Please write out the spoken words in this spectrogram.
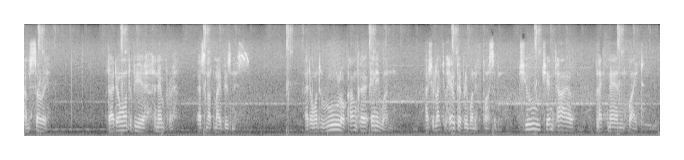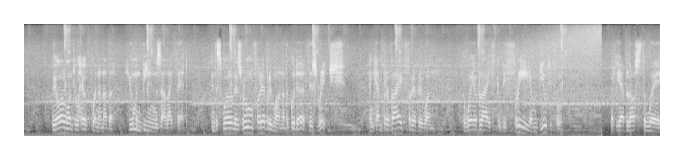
I'm sorry. But I don't want to be a, an emperor. That's not my business. I don't want to rule or conquer anyone. I should like to help everyone if possible. Jew, Gentile, black man, white. We all want to help one another. Human beings are like that. In this world, there's room for everyone, and the good earth is rich and can provide for everyone. The way of life can be free and beautiful, but we have lost the way.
